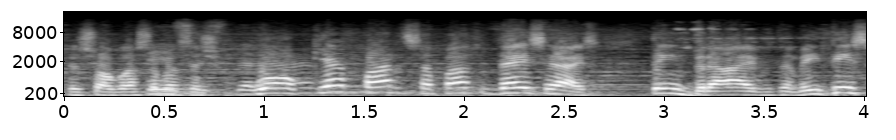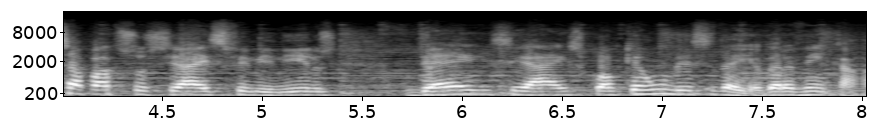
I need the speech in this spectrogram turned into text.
O pessoal gosta bastante. drive. Qualquer parte de sapato, 10 reais. Tem drive também, tem sapatos sociais femininos, 10 reais, qualquer um desses daí. Agora vem cá,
